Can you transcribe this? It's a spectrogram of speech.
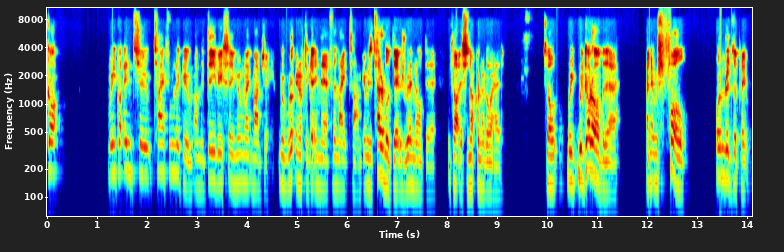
got we got into Typhoon Lagoon on the DVC Moonlight Magic. We were lucky enough to get in there for the night time. It was a terrible day. It was raining all day. We thought this is not going to go ahead. So we, we got over there and it was full, hundreds of people,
